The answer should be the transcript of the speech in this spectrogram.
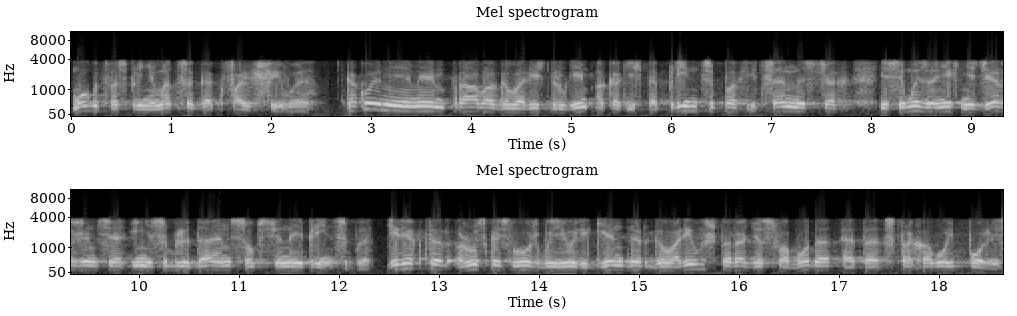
могут восприниматься как фальшивые. Какое мы имеем право говорить другим о каких-то принципах и ценностях, если мы за них не держимся и не соблюдаем собственные принципы? Директор русской службы Юрий Гендлер говорил, что Радио Свобода – это страховой полис,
